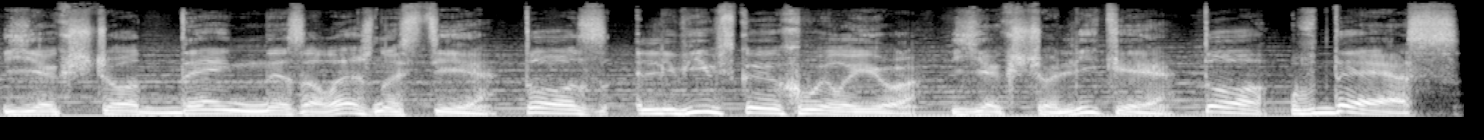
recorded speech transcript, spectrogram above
Якщо День Незалежності, то з львівською хвилею. Якщо ліки, то в ДС.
